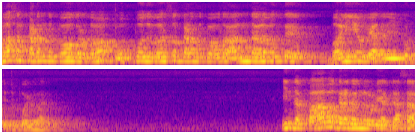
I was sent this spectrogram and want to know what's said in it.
மாதம் கடந்து போகிறதும் முப்பது வருஷம் கடந்து போகிறதும் அந்த அளவுக்கு வலியும் வேதனையும் கொடுத்துட்டு போயிடுவார். இந்த பாவ கிரகங்களுடைய தசா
